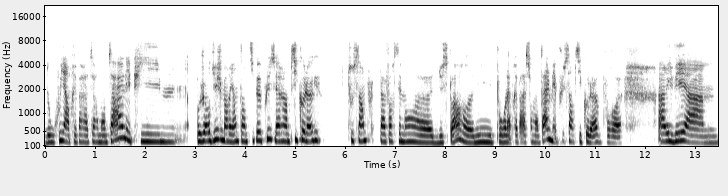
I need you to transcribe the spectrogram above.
donc oui, un préparateur mental. Et puis hum, aujourd'hui, je m'oriente un petit peu plus vers un psychologue, tout simple, pas forcément du sport, ni pour la préparation mentale, mais plus un psychologue pour arriver à hum,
